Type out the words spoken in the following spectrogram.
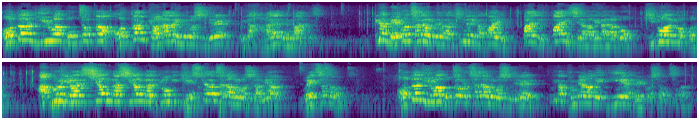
어떠한 이유와 목적과 어떠한 변화가 있는 것인지를 우리가 알아야 되는 거 아니겠습니까? 그냥 매번 찾아올 때마다 힘드니까 빨리 빨리 빨리 지나가게 해달라고 기도하는 것보다 앞으로 이러한 시험과 시련과 유혹이 계속해서 찾아오는 것이라면 왜 찾아오는 것이 어떤 이유와 목적으로 찾아오는 것인지를 우리가 분명하게 이해해야 될 것이라고 생각합니다.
